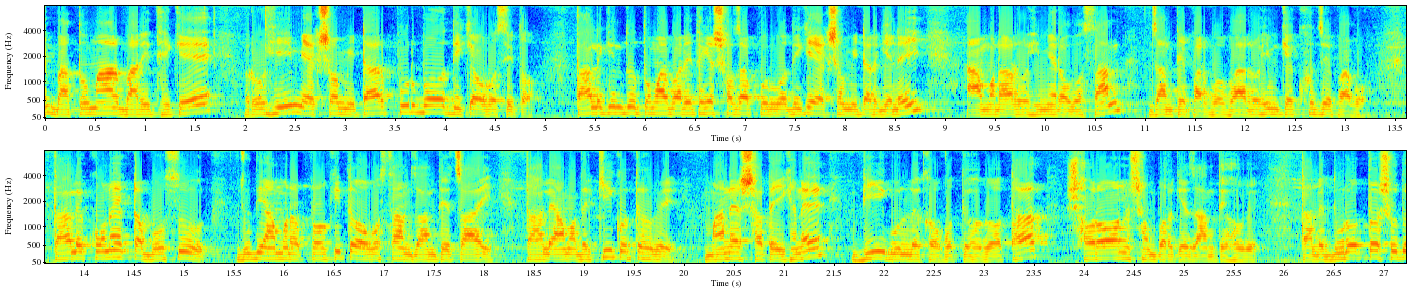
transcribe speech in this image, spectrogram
বা তোমার বাড়ি থেকে রহিম একশো মিটার পূর্ব দিকে অবস্থিত। তাহলে কিন্তু তোমার বাড়ি থেকে সোজা পূর্ব দিকে একশো মিটার গেলেই আমরা রহিমের অবস্থান জানতে পারব বা রহিমকে খুঁজে পাবো। তাহলে কোনো একটা বস্তুর যদি আমরা প্রকৃত অবস্থান জানতে চাই, তাহলে আমাদের কি করতে হবে? মানের সাথে এখানে দিক উল্লেখ করতে হবে, অর্থাৎ স্মরণ সম্পর্কে জানতে হবে। তাহলে দূরত্ব শুধু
